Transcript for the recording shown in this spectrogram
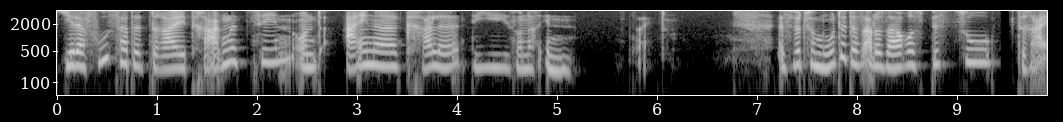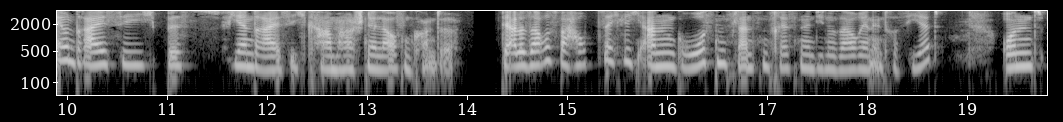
Jeder Fuß hatte drei tragende Zehen und eine Kralle, die so nach innen zeigte. Es wird vermutet, dass Allosaurus bis zu 33 bis 34 kmh schnell laufen konnte. Der Allosaurus war hauptsächlich an großen pflanzenfressenden Dinosauriern interessiert und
